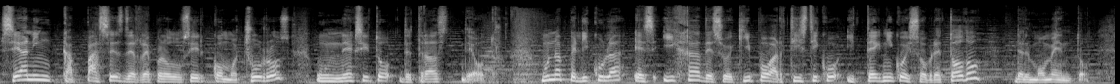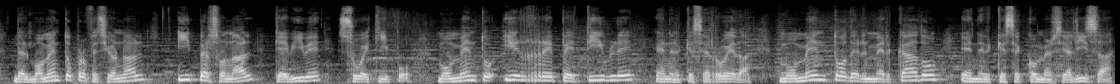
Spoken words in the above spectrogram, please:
sean incapaces de reproducir como churros un éxito detrás de otro. Una película es hija de su equipo artístico y técnico y sobre todo del momento, del momento profesional y personal que vive su equipo, momento irrepetible en el que se rueda, momento del mercado en el que se comercializa,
